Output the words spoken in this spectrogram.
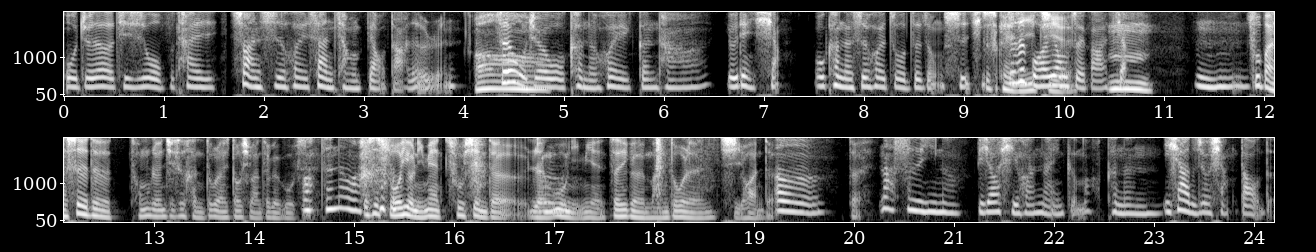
我觉得其实我不太算是会擅长表达的人，哦，所以我觉得我可能会跟他有点像。我可能是会做这种事情，就是可以就是不会用嘴巴讲。嗯嗯。出版社的同仁其实很多人都喜欢这个故事。哦，真的吗？就是所有里面出现的 人物里面，嗯、这一个蛮多人喜欢的。嗯，对。那四一呢？比较喜欢哪一个吗？可能一下子就想到的。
